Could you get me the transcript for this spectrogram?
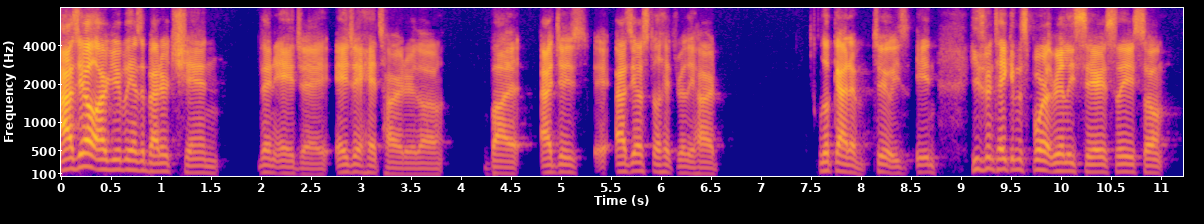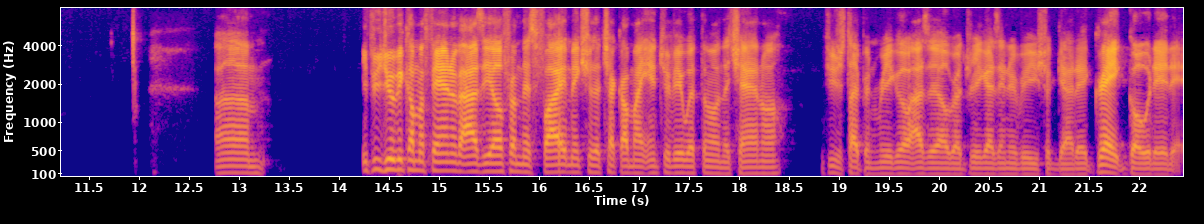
Azael arguably has a better chin than AJ. AJ hits harder though, but AJ's Azael still hits really hard. Look at him too. He's in, he's been taking the sport really seriously. So, um, if you do become a fan of Aziel from this fight, make sure to check out my interview with him on the channel. If you just type in Rigo Aziel Rodriguez interview, you should get it. Great, goaded,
